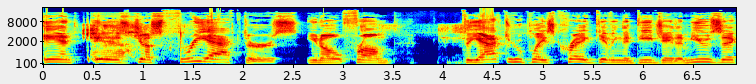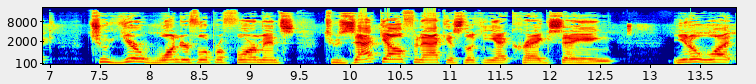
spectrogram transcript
And it is just three actors, you know, from the actor who plays Craig giving the DJ the music to your wonderful performance to Zach Galifianakis looking at Craig saying, "You know what?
